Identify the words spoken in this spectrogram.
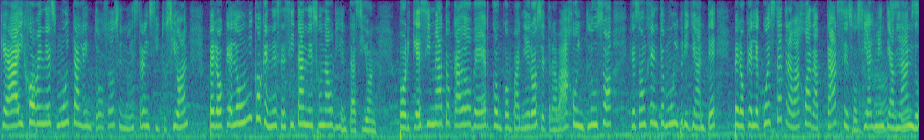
que hay jóvenes muy talentosos en nuestra institución, pero que lo único que necesitan es una orientación porque sí me ha tocado ver con compañeros de trabajo incluso que son gente muy brillante, pero que le cuesta trabajo adaptarse socialmente hablando.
